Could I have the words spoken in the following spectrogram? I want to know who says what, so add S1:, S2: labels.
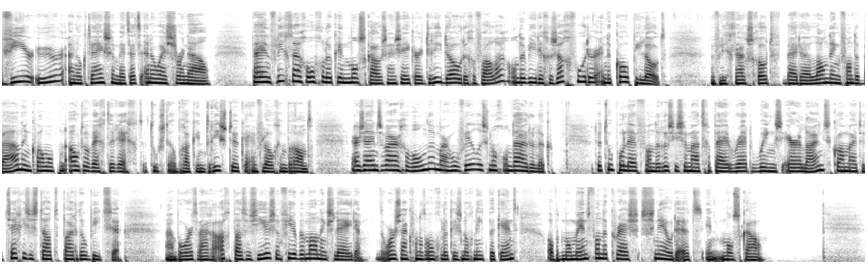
S1: 4 uur, aan Thijssen met het NOS-journaal. Bij een vliegtuigongeluk in Moskou zijn zeker drie doden gevallen... onder wie de gezagvoerder en de co-piloot. Een vliegtuig schoot bij de landing van de baan en kwam op een autoweg terecht. Het toestel brak in drie stukken en vloog in brand. Er zijn zwaar gewonden, maar hoeveel is nog onduidelijk. De Tupolev van de Russische maatschappij Red Wings Airlines... kwam uit de Tsjechische stad Pardubice. Aan boord waren acht passagiers en vier bemanningsleden. De oorzaak van het ongeluk is nog niet bekend. Op het moment van de crash sneeuwde het in Moskou.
